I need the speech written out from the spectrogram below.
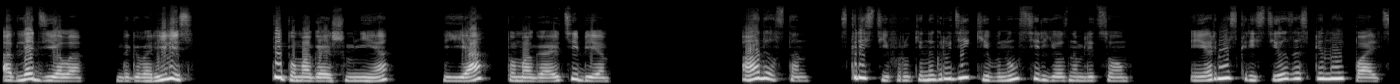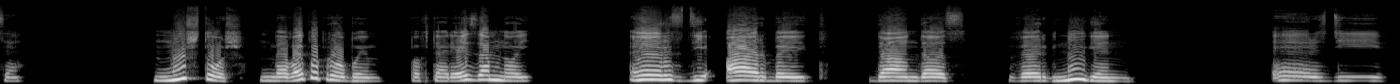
а для дела. Договорились? Ты помогаешь мне, я помогаю тебе. Адлстон, скрестив руки на груди, кивнул серьезным лицом. Эрни скрестил за спиной пальцы. Ну что ж, давай попробуем. Повторяй за мной. Erst die Arbeit, dann das Vergnügen. Erst die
